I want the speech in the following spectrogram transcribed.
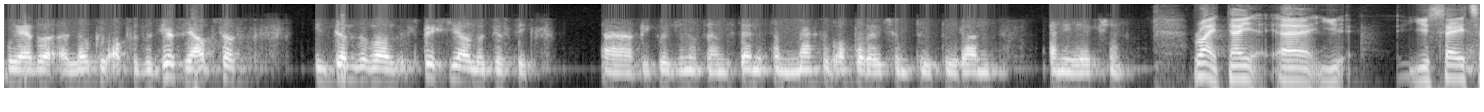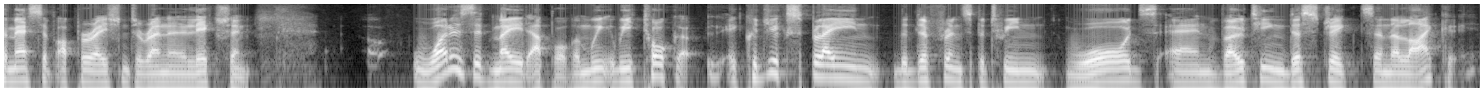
we have a, a local office. It just helps us in terms of our, especially our logistics, uh, because you know to understand it's a massive operation to to run an election. Right now, uh, you you say it's a massive operation to run an election what is it made up of? And we, we talk, could you explain the difference between wards and voting districts and the like?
